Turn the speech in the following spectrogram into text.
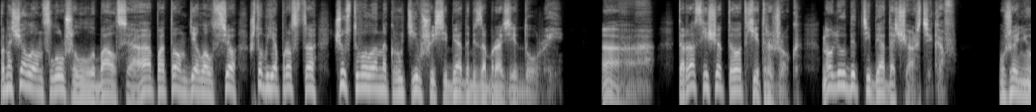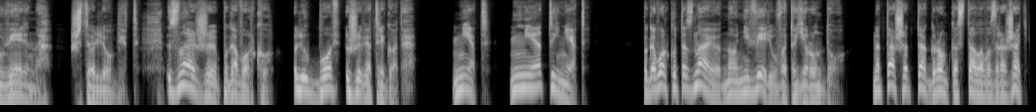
Поначалу он слушал, улыбался, а потом делал все, чтобы я просто чувствовала накрутивший себя до безобразия дурой. Ага, Тарас еще тот хитрый жук, но любит тебя до чертиков. Уже не уверена, что любит. Знаешь же поговорку «любовь живет три года». Нет, нет и нет. Поговорку-то знаю, но не верю в эту ерунду. Наташа так громко стала возражать,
